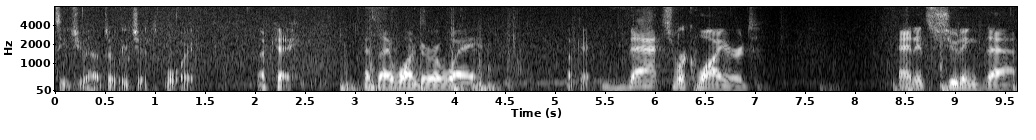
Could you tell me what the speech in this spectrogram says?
teach you how to reach it, boy. Okay. As I wander away. Okay. That's required. And it's shooting that.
